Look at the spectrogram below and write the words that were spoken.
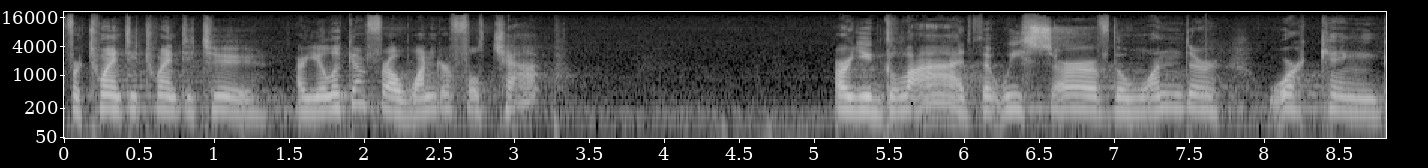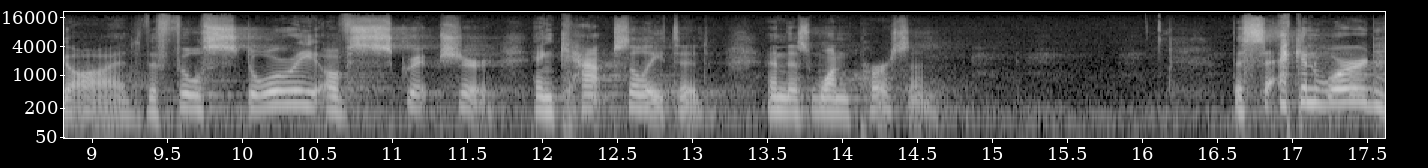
for 2022, are you looking for a wonderful chap? Are you glad that we serve the wonder working God, the full story of Scripture encapsulated in this one person? The second word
